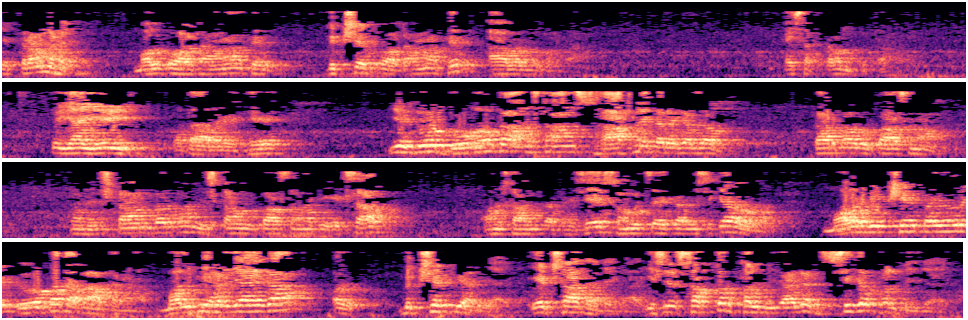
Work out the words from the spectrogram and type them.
ये क्रम है। मल को हटाना, फिर विक्षेप को हटाना, फिर आवरण को हटाना। ऐसा क्रम होता है। तो यहाँ यही बता रहे थे, ये जो दोनों का अनुष्ठान साथ में करेगा जब कर्म और उपासना। निष्काम कर्म, निष्काम उपासना के एक साथ अनुष्ठान करने से समुच्चय करने से क्या होगा? मल विक्षेप और युवपत अपाकरण मल भी हट जाएगा और विक्षेप भी हट जाएगा। एक साथ हटेगा। इसे सत्तर फल मिल जाएगा, शीघ्र फल मिल जाएगा।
